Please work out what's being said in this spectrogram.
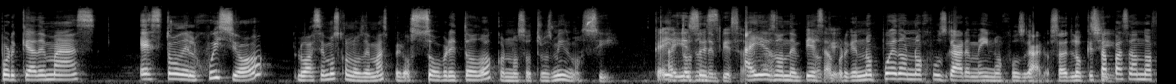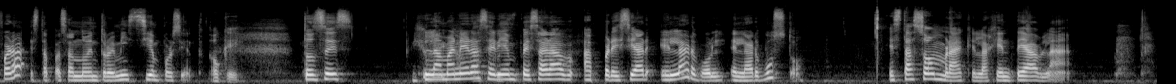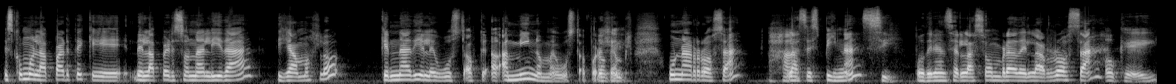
Porque además, esto del juicio lo hacemos con los demás, pero sobre todo con nosotros mismos. Sí. Ahí es donde empieza. Ahí es donde empieza, porque no puedo no juzgarme y no juzgar. O sea, lo que está pasando afuera está pasando dentro de mí 100%. Ok. Entonces, la manera sería empezar a apreciar el árbol, el arbusto. Esta sombra que la gente habla es como la parte que de la personalidad, digámoslo, que nadie le gusta, o que a mí no me gusta, por ejemplo. Una rosa, las espinas, sí. podrían ser la sombra de la rosa,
